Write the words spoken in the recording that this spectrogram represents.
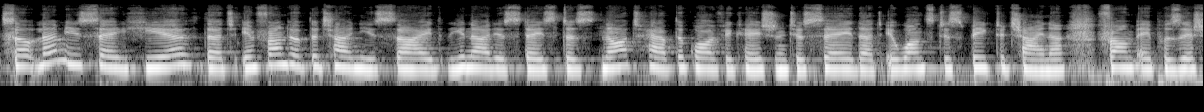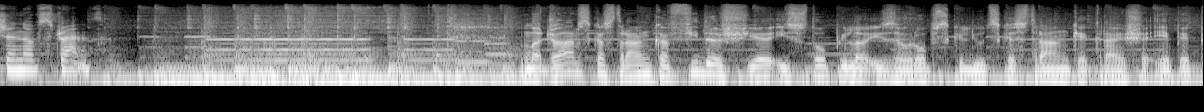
So let me say here that in front of the Chinese side, the United States does not have the qualification to say that it wants to speak to China from a position of strength. Mačarska stranka Fidesz je izstopila iz Evropske ljudske stranke, krajše EPP,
